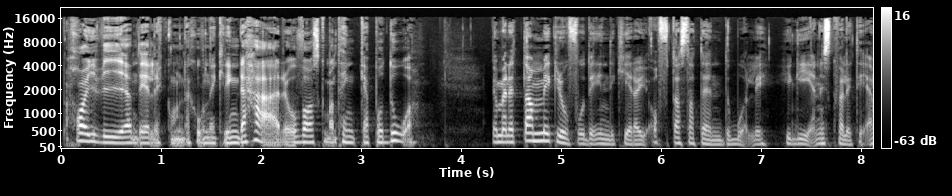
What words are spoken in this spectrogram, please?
har ju vi en del rekommendationer kring det här. Och vad ska man tänka på då? Ja, men ett dammigt grovfoder indikerar ju oftast att det är en dålig hygienisk kvalitet.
